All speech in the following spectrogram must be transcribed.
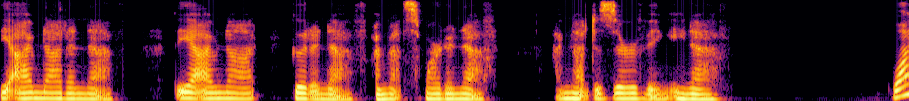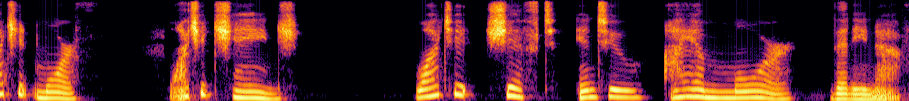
the I'm not enough, the I'm not good enough, I'm not smart enough, I'm not deserving enough. Watch it morph, watch it change, watch it shift into I am more than enough.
